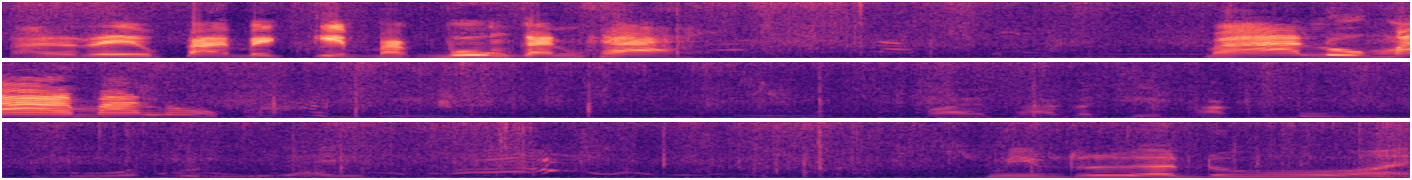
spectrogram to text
ไปเร็วไปไปเก็บผักบุ้งกันค่ะ มาลูกมามาลูกมาปล่อยพาไปเก็บผักบุ้งหูตุ่นใหญ่มีเรือด้วย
